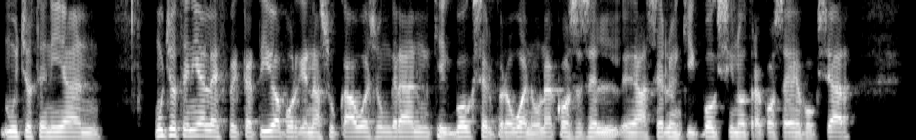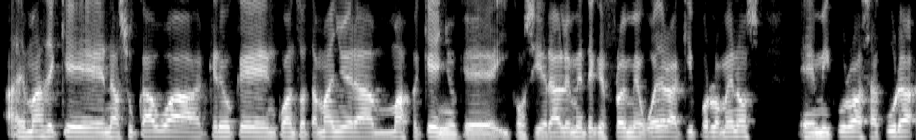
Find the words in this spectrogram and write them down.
Muchos tenían, muchos tenían la expectativa porque Nazukawa es un gran kickboxer, pero bueno, una cosa es el hacerlo en kickboxing, otra cosa es boxear Además de que Nasukawa creo que en cuanto a tamaño era más pequeño que, y considerablemente que Floyd Mayweather. Aquí por lo menos eh, Mikuro Asakura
